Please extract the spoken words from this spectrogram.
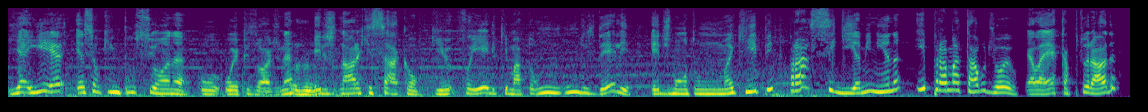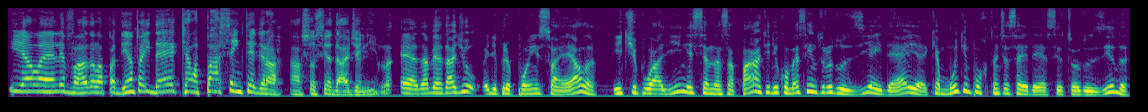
E aí é- esse é o que impulsiona o, o episódio, né? Eles, na hora que sacam que foi ele que matou um, um dos dele, eles montam uma equipe pra seguir a menina e pra matar o Joel. Ela é capturada e ela é levada lá pra dentro. A ideia é que ela passe a integrar a sociedade ali. É, na verdade, ele propõe isso a ela, e, tipo, ali nesse, nessa parte, ele começa a introduzir a ideia, que é muito importante essa ideia ser introduzida,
